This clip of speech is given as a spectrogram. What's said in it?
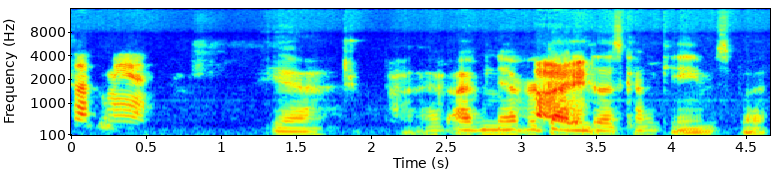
suck me in. Yeah. I've, I've never got I- into those kind of games, but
